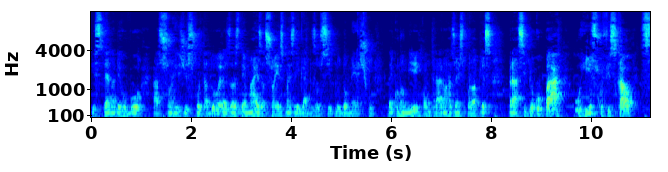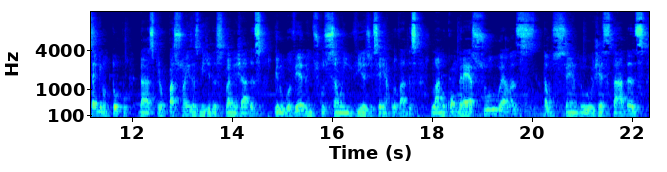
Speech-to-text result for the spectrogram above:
externa derrubou ações de exportadoras, as demais ações mais ligadas ao ciclo doméstico da economia encontraram razões próprias para se preocupar. O risco fiscal segue no topo das preocupações, as medidas planejadas pelo governo em discussão em vias de serem aprovadas lá no Congresso, elas estão sendo gestadas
